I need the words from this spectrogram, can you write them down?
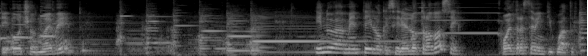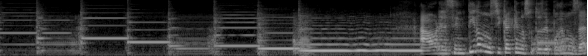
7, 8, 9. Y nuevamente lo que sería el otro 12 o el traste 24. Ahora, el sentido musical que nosotros le podemos dar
